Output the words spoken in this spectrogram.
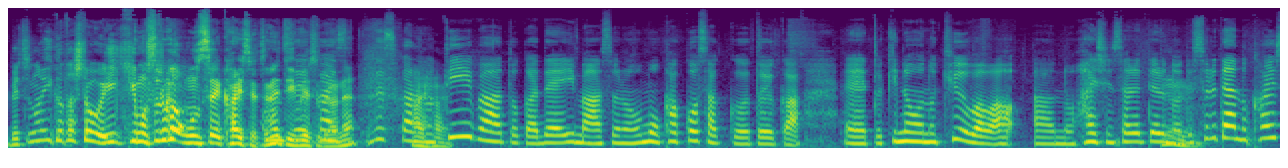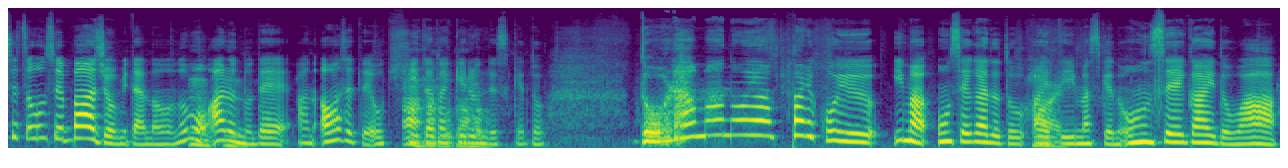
別の言い方した方がいい気もするが音声解説ね TBS ではね。ですから、あのはい。TVer とかで今そのもう過去作というか、えー、と昨日の9話はあの配信されてるので、うん。それであの解説音声バージョンみたいなのもあるので、あの合わせてお聞きいただけるんですけど。ドラマのやっぱりこういう今音声ガイドとあえて言いますけど、音声ガイドは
